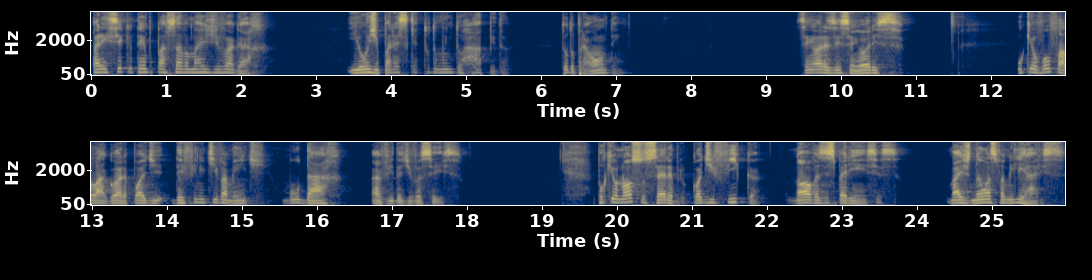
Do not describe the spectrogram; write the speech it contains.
parecia que o tempo passava mais devagar? E hoje parece que é tudo muito rápido, tudo para ontem. Senhoras e senhores, o que eu vou falar agora pode definitivamente mudar a vida de vocês. Porque o nosso cérebro codifica novas experiências, mas não as familiares.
